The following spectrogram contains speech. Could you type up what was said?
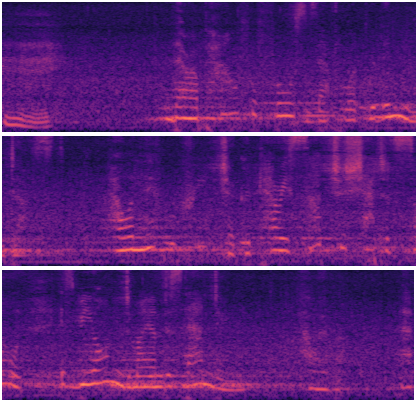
Hmm. There are powerful forces at work within you, Dust. How a living creature could carry such a shattered soul is beyond my understanding. However, that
